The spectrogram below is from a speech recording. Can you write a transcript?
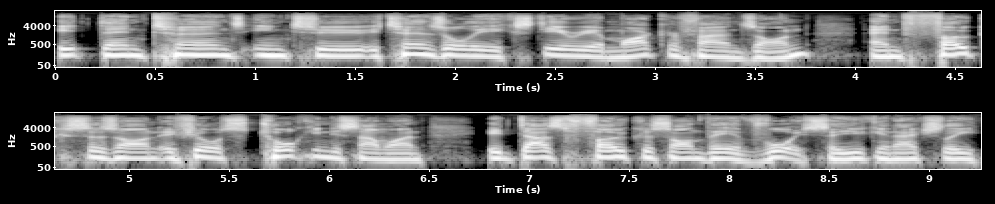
it then turns into it turns all the exterior microphones on and focuses on if you're talking to someone it does focus on their voice. So you can actually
